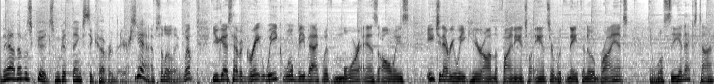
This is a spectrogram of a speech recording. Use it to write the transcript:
yeah, that was good. Some good things to cover there. So. Yeah, absolutely. Well, you guys have a great week. We'll be back with more as always each and every week here on the Financial Answer with Nathan O'Brien, and we'll see you next time.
